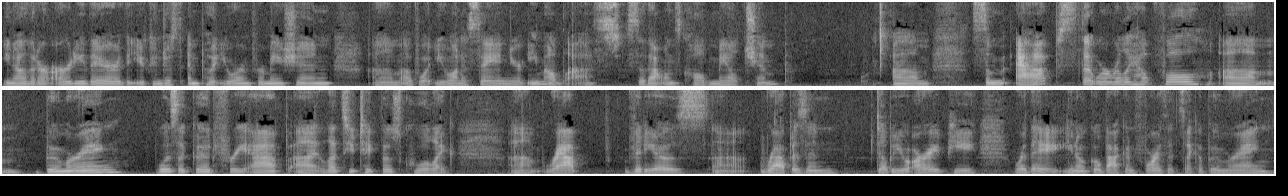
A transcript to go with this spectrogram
you know that are already there that you can just input your information um, of what you want to say in your email blast. So that one's called mailchimp. Um, some apps that were really helpful um, boomerang was a good free app uh, it lets you take those cool like um, wrap videos uh, wrap is in WRAP, where they, you know, go back and forth. It's like a boomerang.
